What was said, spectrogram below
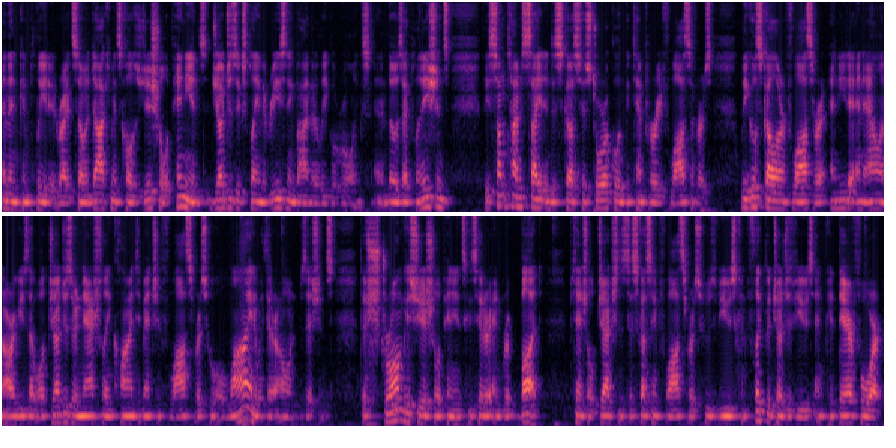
and then complete it, right? So in documents called judicial opinions, judges explain the reasoning behind their legal rulings. And in those explanations, they sometimes cite and discuss historical and contemporary philosophers. Legal scholar and philosopher Anita N. Allen argues that while judges are naturally inclined to mention philosophers who align with their own positions, the strongest judicial opinions consider and rebut potential objections discussing philosophers whose views conflict with judges' views and could therefore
